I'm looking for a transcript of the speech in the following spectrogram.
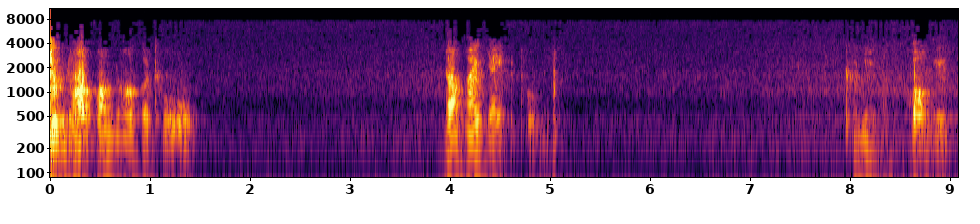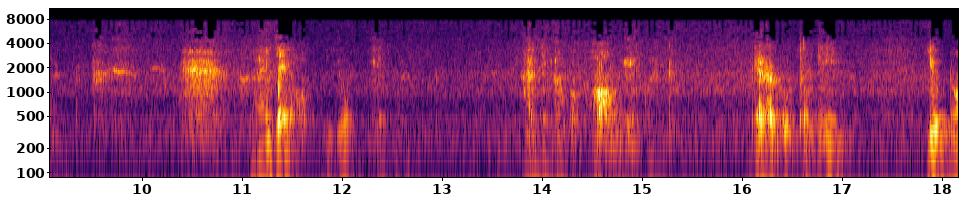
ยุบหนอพองหนอก็ถูกนอกหายใจก็ถูกเท่านี้มันพองเองมันหายใจออกยุบเองมันหายใจเข้าก็พองเองมันแต่เราดูตรงนี้ ยุบหนอ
